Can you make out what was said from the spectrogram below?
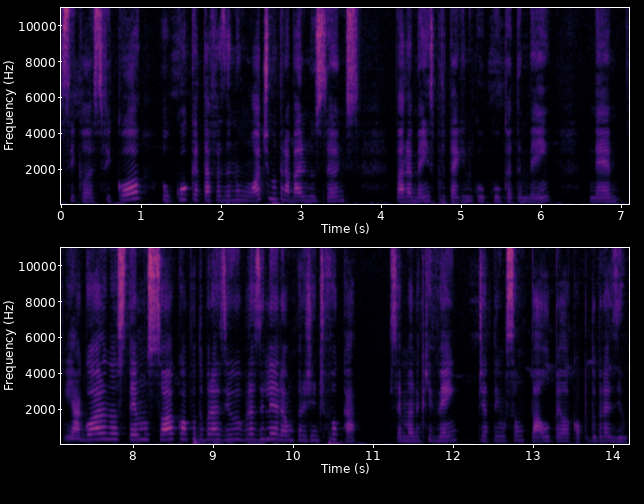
se classificou. O Cuca tá fazendo um ótimo trabalho no Santos. Parabéns pro técnico Cuca também, né? E agora nós temos só a Copa do Brasil e o Brasileirão pra gente focar. Semana que vem já tem o São Paulo pela Copa do Brasil.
